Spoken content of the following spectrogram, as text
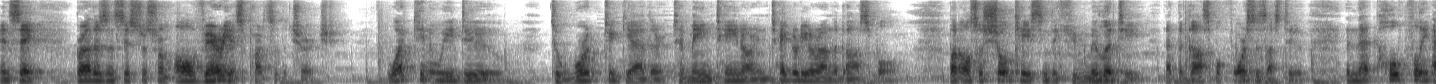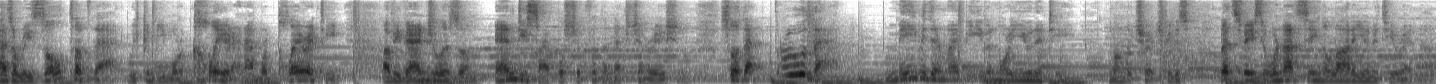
and say, brothers and sisters from all various parts of the church, what can we do to work together to maintain our integrity around the gospel, but also showcasing the humility that the gospel forces us to. And that hopefully, as a result of that, we can be more clear and have more clarity of evangelism and discipleship for the next generation. So that through that, maybe there might be even more unity among the church. Because let's face it, we're not seeing a lot of unity right now,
